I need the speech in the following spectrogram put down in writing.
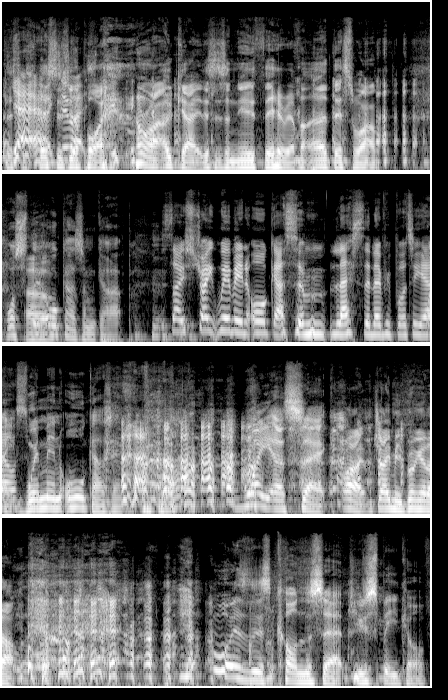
This Yeah, is, this I is do your point. All right, okay. This is a new theory. I've not heard this one. What's the Um, orgasm gap? So straight women orgasm less than everybody Wait, else. women orgasm. What? Wait a sec. All right, Jamie, bring it up. What is this concept you speak of?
